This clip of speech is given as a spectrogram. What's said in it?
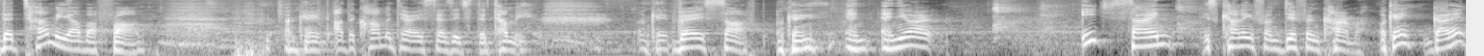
The tummy of a frog. Okay, uh, the commentary says it's the tummy. Okay, very soft. Okay, and and you are. Each sign is coming from different karma. Okay, got it?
